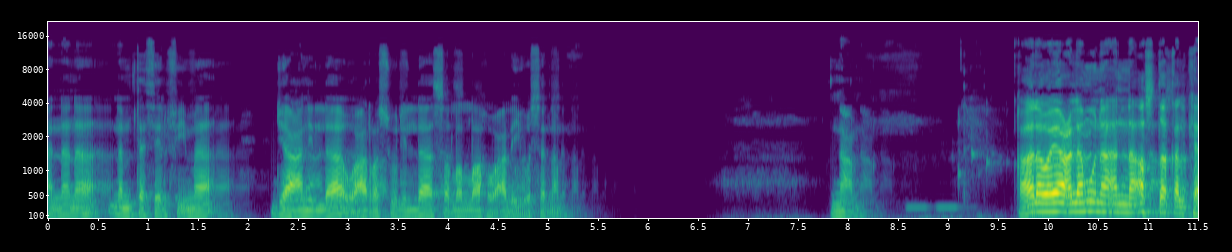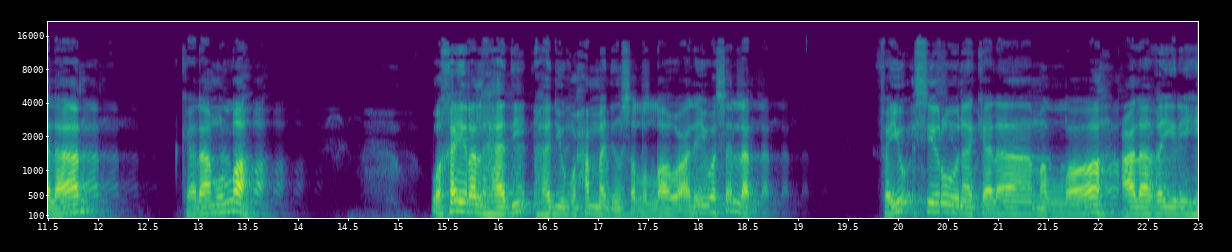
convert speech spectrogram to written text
أننا نمتثل فيما جاء عن الله وعن رسول الله صلى الله عليه وسلم. نعم. قال ويعلمون أن أصدق الكلام كلام الله وخير الهدي هدي محمد صلى الله عليه وسلم. فيؤثرون كلام الله على غيره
